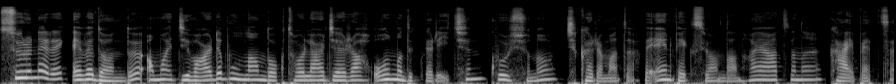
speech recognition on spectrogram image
Sürünerek eve döndü ama civarda bulunan doktorlar cerrah olmadıkları için kurşunu çıkaramadı ve enfeksiyondan hayatını kaybetti.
